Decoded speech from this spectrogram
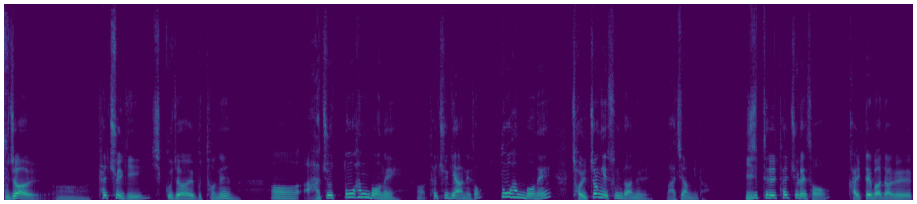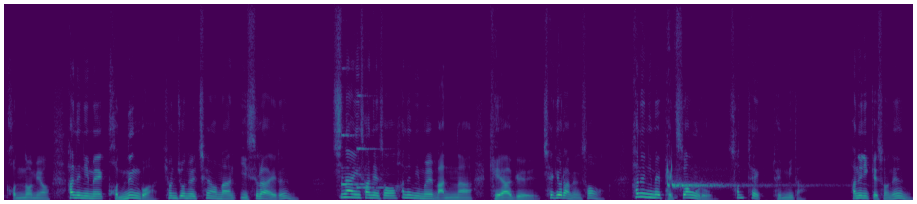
19절 어, 탈출기 19절부터는 어, 아주 또 한 번의 어, 탈출기 안에서 또 한 번의 절정의 순간을 맞이합니다. 이집트를 탈출해서 갈대바다를 건너며 하느님의 권능과 현존을 체험한 이스라엘은 시나이 산에서 하느님을 만나 계약을 체결하면서 하느님의 백성으로 선택됩니다. 하느님께서는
